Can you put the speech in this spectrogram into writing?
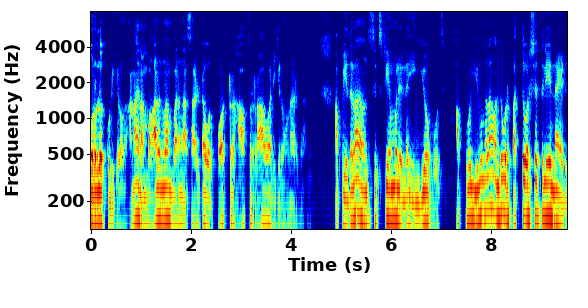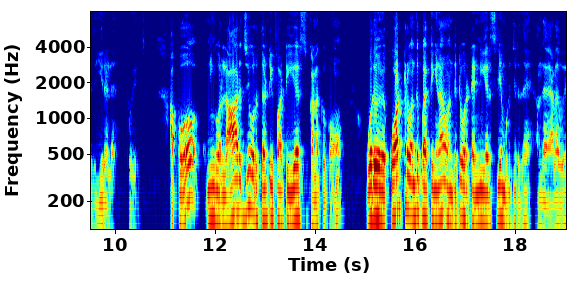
ஓரளவுக்கு குடிக்கிறவங்க. ஆனால் நம்ம ஆளுங்களாம் பாருங்கள் அசால்ட்டாக ஒரு குவார்ட்டர் ஹாஃப் ராவாக அடிக்கிறவங்களாம் இருக்காங்க. அப்போ இதெல்லாம் வந்து சிக்ஸ்டி எம்எல் இல்லை எங்கேயோ போகுது. அப்போது இவங்கெல்லாம் வந்து ஒரு பத்து வருஷத்துலேயே என்ன ஆகிடுது ஈரல் போயிடுது அப்போது நீங்கள் ஒரு லார்ஜ் ஒரு தேர்ட்டி ஃபார்ட்டி இயர்ஸ் கணக்குக்கும் ஒரு குவார்ட்டர் வந்து பார்த்தீங்கன்னா வந்துட்டு ஒரு டென் இயர்ஸ்லேயே முடிஞ்சிருது அந்த அளவு.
